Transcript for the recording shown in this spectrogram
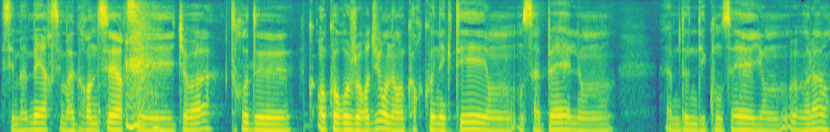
c'est ma mère, c'est ma grande sœur, c'est. tu vois, trop de. Encore aujourd'hui, on est encore connectés, on, on s'appelle, on... elle me donne des conseils, on... voilà.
